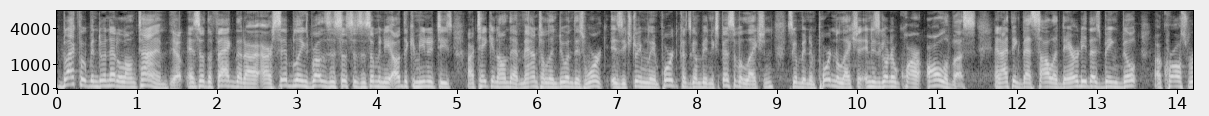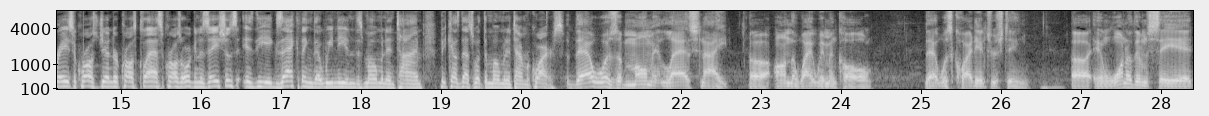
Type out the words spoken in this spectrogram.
black folk been doing that a long time. Yep. And so the fact that our, our siblings, brothers and sisters, and so many other communities are taking on that mantle and doing this work is extremely important because it's going to be an expensive election. It's going to be an important election, and it's going to require all of us. And I think that solidarity that's being built across race, across gender, across class, across organizations is the exact thing that we need in this moment in time because that's what the moment in time requires. There was a moment last night uh, on the white women call that was quite interesting. Uh, and one of them said,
